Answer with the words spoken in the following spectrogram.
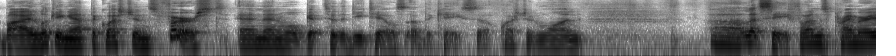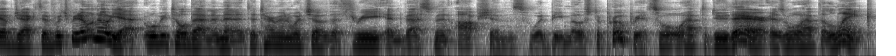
by looking at the questions first, and then we'll get to the details of the case. So, question one. Uh, let's see, fund's primary objective, which we don't know yet, we'll be told that in a minute, determine which of the three investment options would be most appropriate. So, what we'll have to do there is we'll have to link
